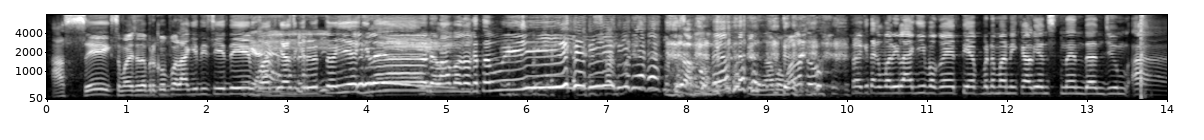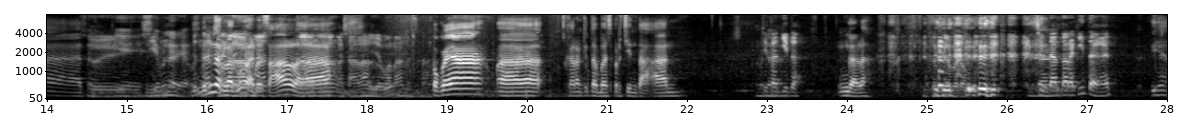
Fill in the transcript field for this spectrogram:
Asik, semuanya sudah berkumpul lagi di sini. Iya. podcast Gerutu. Iya gila, udah lama gak ketemu. Udah lama banget. Tuh. Nah, kita kembali lagi. Pokoknya tiap menemani kalian Senin dan Jumat. Yes, iya benar ya. Bener lah, gua gak ada salah. Gak salah Iya mana ada salah? Pokoknya eh, sekarang kita bahas percintaan. Cinta kita. Enggak lah. Cinta antara kita kan Iya.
